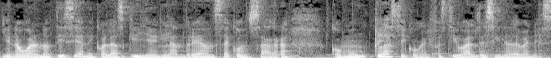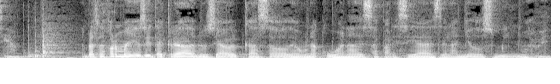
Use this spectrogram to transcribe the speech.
Y una buena noticia, Nicolás Guillén Landrean se consagra como un clásico en el Festival de Cine de Venecia. La plataforma Yo Soy Te Creo ha denunciado el caso de una cubana desaparecida desde el año 2009.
